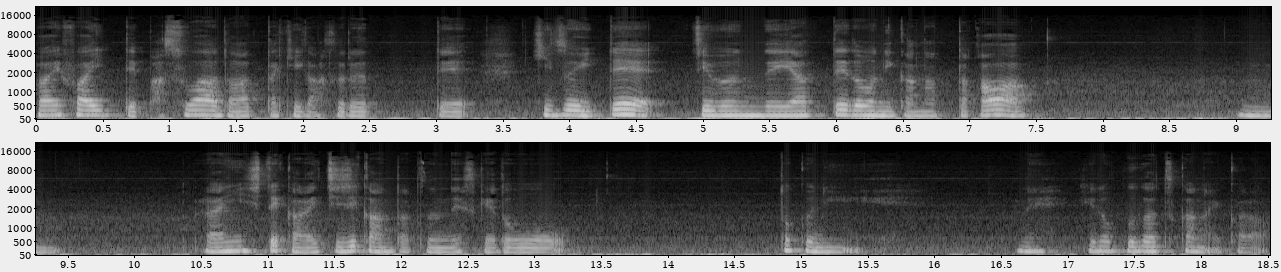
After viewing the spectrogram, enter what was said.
w i f i ってパスワードあった気がするって気づいて自分でやってどうにかなったかはうん LINE してから1時間経つんですけど特にね既読がつかないから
